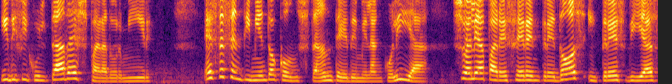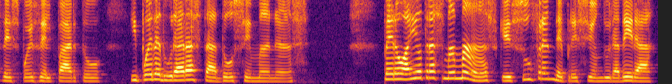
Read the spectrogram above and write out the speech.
y dificultades para dormir. Este sentimiento constante de melancolía suele aparecer entre dos y tres días después del parto y puede durar hasta dos semanas. Pero hay otras mamás que sufren depresión duradera.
